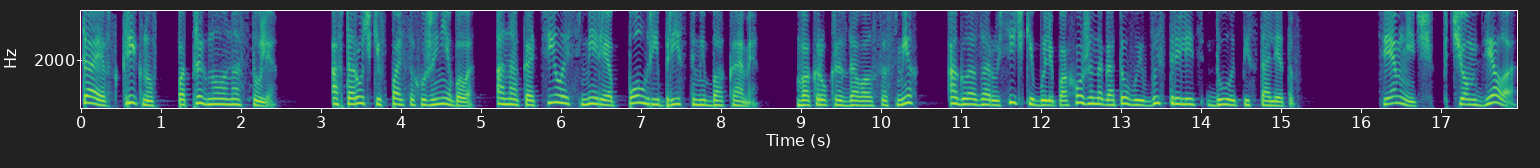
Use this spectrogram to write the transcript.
Тая, вскрикнув, подпрыгнула на стуле. Авторучки в пальцах уже не было. Она катилась, меряя пол ребристыми боками. Вокруг раздавался смех, а глаза русички были похожи на готовые выстрелить дуло пистолетов. «Темнич, в чем дело?»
